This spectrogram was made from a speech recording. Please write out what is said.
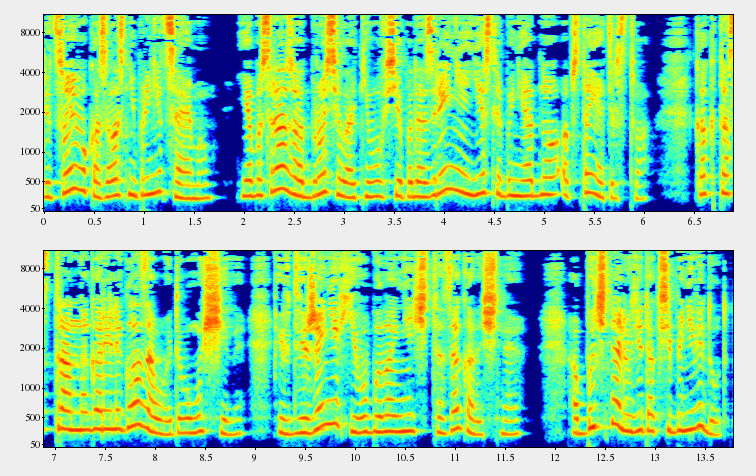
Лицо его казалось непроницаемым. Я бы сразу отбросила от него все подозрения, если бы не одно обстоятельство. Как-то странно горели глаза у этого мужчины, и в движениях его было нечто загадочное. Обычно люди так себя не ведут.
